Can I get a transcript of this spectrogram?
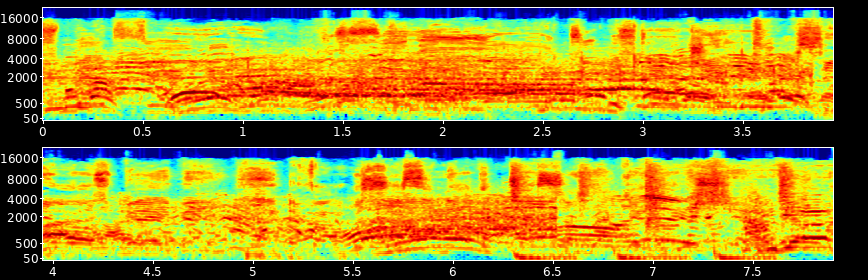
동덕. 나이스, 김동덕. 강지훈,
